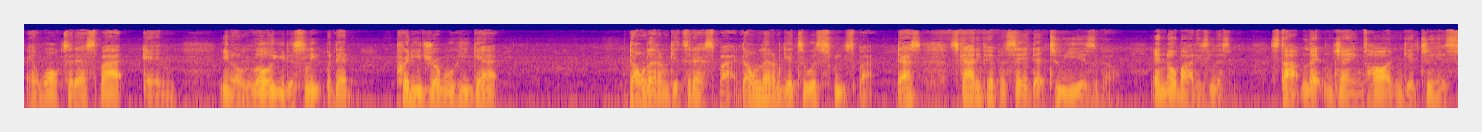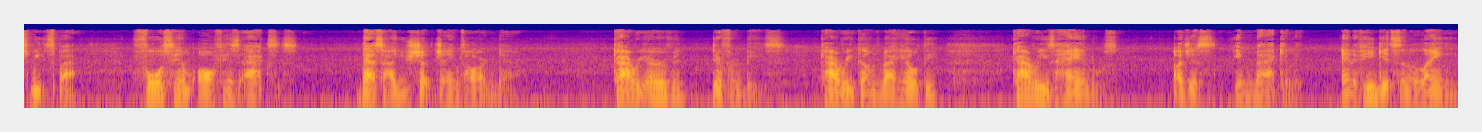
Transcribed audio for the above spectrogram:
and walk to that spot and, you know, lull you to sleep with that pretty dribble he got. Don't let him get to that spot. Don't let him get to his sweet spot. That's Scottie Pippen said that two years ago, and nobody's listening. Stop letting James Harden get to his sweet spot. Force him off his axis. That's how you shut James Harden down. Kyrie Irving, different beast. Kyrie comes back healthy. Kyrie's handles are just immaculate. And if he gets in the lane,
